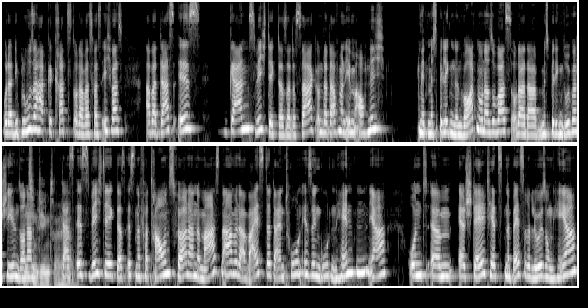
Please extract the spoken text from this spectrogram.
oder die Bluse hat gekratzt oder was weiß ich was. Aber das ist ganz wichtig, dass er das sagt. Und da darf man eben auch nicht mit missbilligenden Worten oder sowas oder da missbilligend drüber schielen, sondern das ja. ist wichtig, das ist eine vertrauensfördernde Maßnahme, da weißt du, dein Ton ist in guten Händen, ja, und ähm, er stellt jetzt eine bessere Lösung her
